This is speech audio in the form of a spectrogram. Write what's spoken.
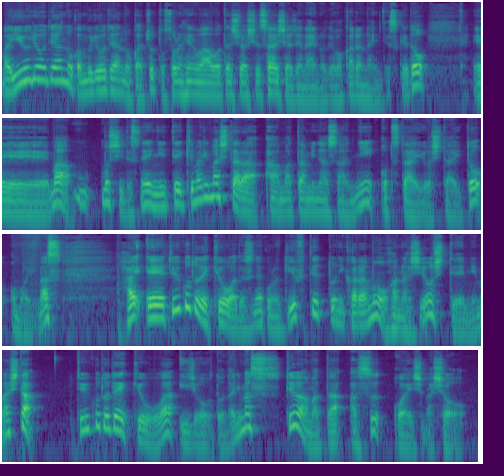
まあ、有料であるのか無料であるのかちょっとその辺は私は主催者じゃないのでわからないんですけど、えー、まあもしですね日程決まりましたらまた皆さんにお伝えをしたいと思います。はい、えー、ということで今日はですねこのギフテッドに絡むお話をしてみました。ということで今日は以上となります。ではまた明日お会いしましょう。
